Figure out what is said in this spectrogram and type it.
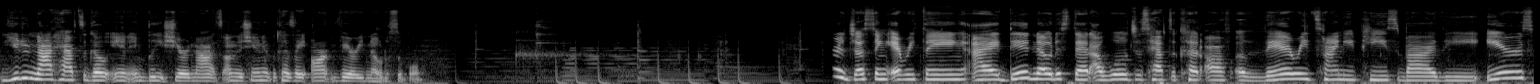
you do not have to go in and bleach your knots on this unit because they aren't very noticeable. Adjusting everything. I did notice that i will just have to cut off a very tiny piece by the ears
